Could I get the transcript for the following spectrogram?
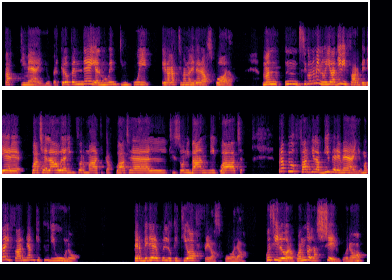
fatti meglio, perché l'open day è il momento in cui i ragazzi vanno a vedere la scuola. Ma mm, secondo me non gliela devi far vedere, qua c'è l'aula di informatica, qua il, ci sono i bagni, qua c'è... Proprio fargliela vivere meglio, magari farne anche più di uno, per vedere quello che ti offre la scuola. Così loro, quando la scelgono,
